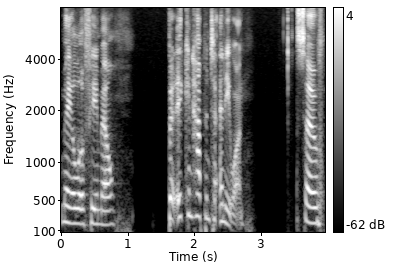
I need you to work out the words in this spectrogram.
male or female. But it can happen to anyone. So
